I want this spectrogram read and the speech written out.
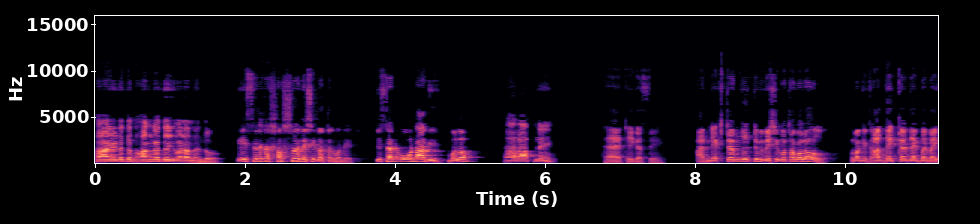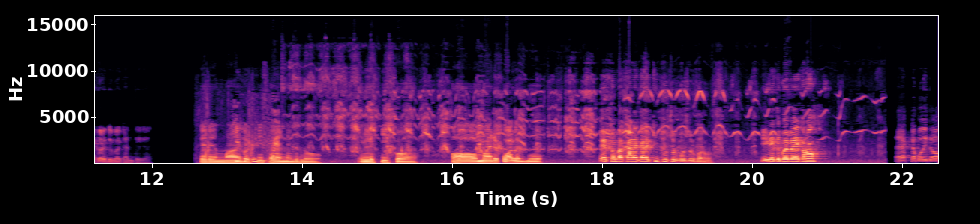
স্যার এটা তো বাংলাদেশ বানান হলো। এই ছেলেটা সবসময় বেশি কথা বলে। তুই স্যার ও না আমি বলো। স্যার আপনি? হ্যাঁ ঠিক আছে। আর নেক্সট টাইম যদি তুমি বেশি কথা বলো তোমাকে ঘাত ধাক্কার দিয়ে একবার বাই করে দেবো এখান থেকে। রে মা এটা কি খায় না গেলো এগুলো কি কয়? ও মারে কোয়া লাগবো। এ তোমরা কারে কারে কি ফুসুর ফুসুর করো? ইংরেজি বই বাই করো। একটা বই দাও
